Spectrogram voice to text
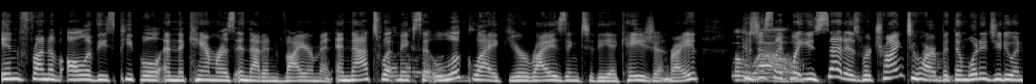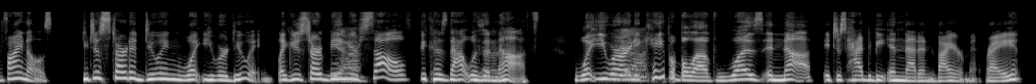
in front of all of these people and the cameras in that environment. And that's what makes it look oh. like you're rising to the occasion, right? Because oh, wow. just like what you said is we're trying too hard, but mm-hmm. then what did you do in finals? You just started doing what you were doing. Like you started being yeah. yourself because that was yeah. enough. What you were yeah. already capable of was enough. It just had to be in that environment, right?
